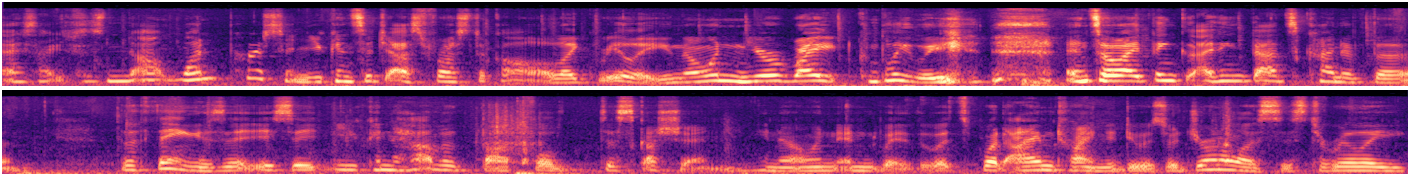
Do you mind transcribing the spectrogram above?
I was there's not one person you can suggest for us to call. Like, really, no one. You're right completely. and so I think I think that's kind of the the thing is that is that you can have a thoughtful discussion, you know, and, and what's what I'm trying to do as a journalist is to really,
